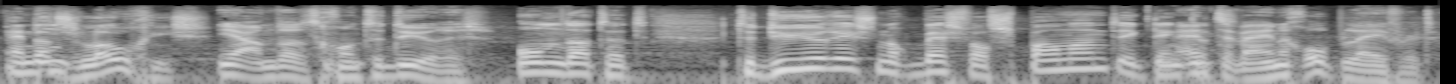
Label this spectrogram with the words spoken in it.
en dat is logisch. Ja, omdat het gewoon te duur is. Omdat het te duur is, nog best wel spannend. Ik denk En dat weinig oplevert.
